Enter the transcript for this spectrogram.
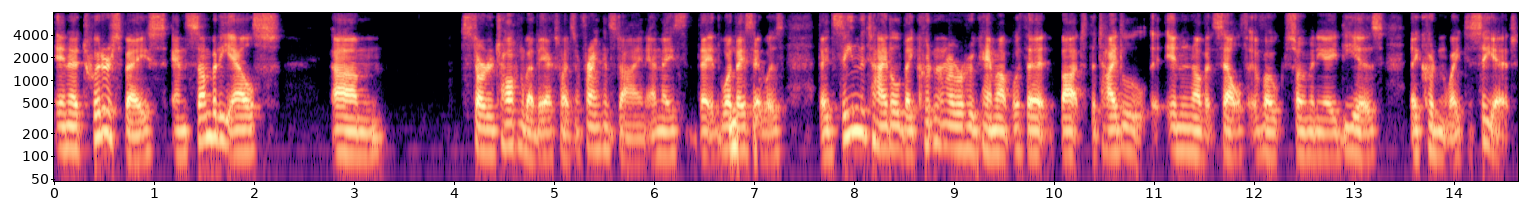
in a Twitter space, and somebody else um, started talking about the ex-wives of Frankenstein, and they, they what they said was they'd seen the title, they couldn't remember who came up with it, but the title in and of itself evoked so many ideas they couldn't wait to see it.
